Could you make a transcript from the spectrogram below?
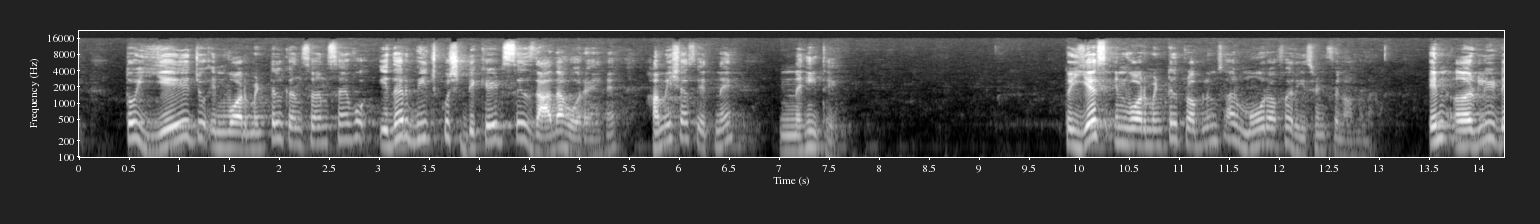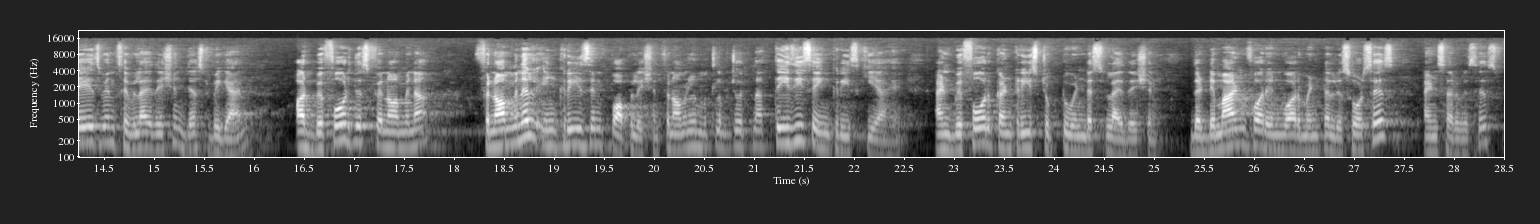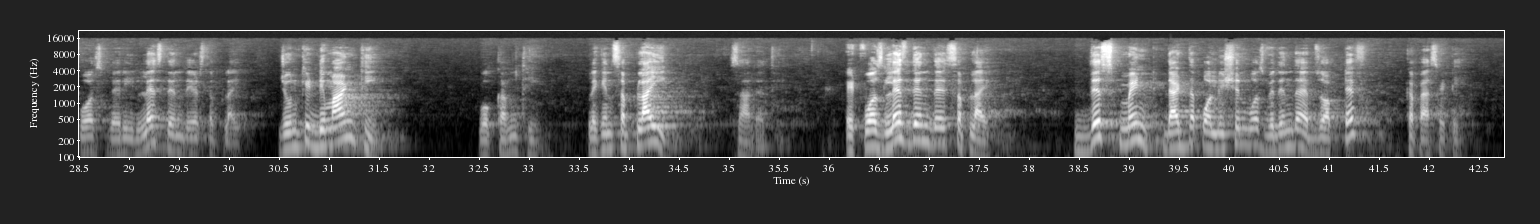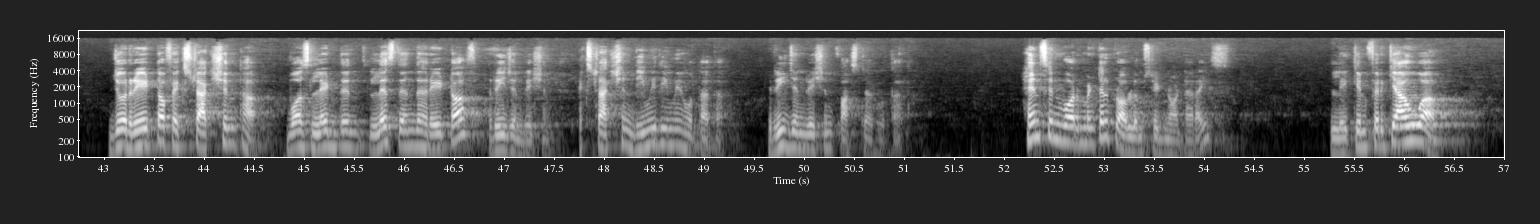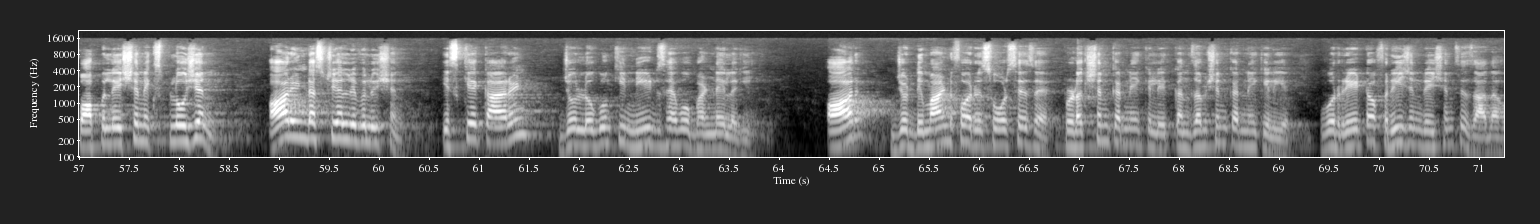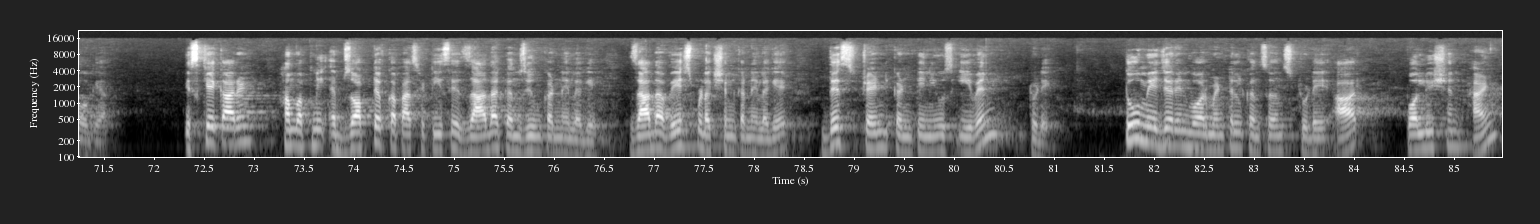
तो ये जो इन्वायरमेंटल कंसर्न्स हैं, वो इधर बीच कुछ डिकेड से ज़्यादा हो रहे हैं, हमेशा से इतने नहीं थे। तो yes environmental problem are more of a recent phenomena in early days when civilisation just began और before this phenomena phenomenal increase in population phenomenal मतलब जो इतना तेज़ी से इंक्रीज किया है and before countries took to industrialisation the demand for environmental resources and services was very less than their supply जो उनकी डिमांड थी, वो कम थी, लेकिन सप्लाई ज़्यादा थी. It was less than their supply this meant that the pollution was within the absorptive capacity जो rate of extraction था was let less than the rate of regeneration extraction धीमे धीमे होता था. रीजनरेशन फास्टर होता था. Hence environmental problems did not arise लेकिन फिर क्या हुआ? पॉपुलेशन एक्सप्लोजन और इंडस्ट्रियल रिवोल्यूशन इसके कारण जो लोगों की नीड्स है वो बढ़ने लगी. और जो डिमांड फॉर रिसोर्सेज है प्रोडक्शन करने के लिए कंजम्पशन करने के लिए, वो रेट ऑफ़ रीजनरेशन से ज़्यादा हो गया। इसके कारण हम अपनी एब्जॉर्प्टिव कैपेसिटी से ज़्यादा कंज्यूम करने लगे, ज़्यादा वेस्ट प्रोडक्शन करने लगे। This trend continues even today two major environmental concerns today are pollution and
